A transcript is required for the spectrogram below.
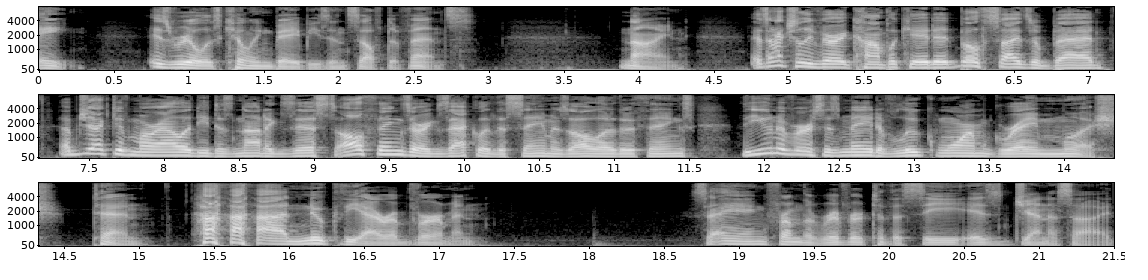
8. Israel is killing babies in self defense. 9. It's actually very complicated. Both sides are bad. Objective morality does not exist. All things are exactly the same as all other things. The universe is made of lukewarm gray mush. 10. Ha ha ha, nuke the Arab vermin. Saying from the river to the sea is genocide.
